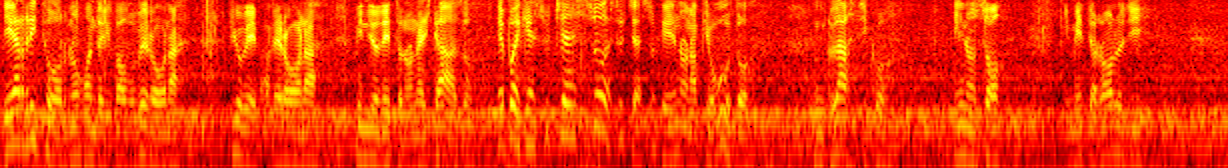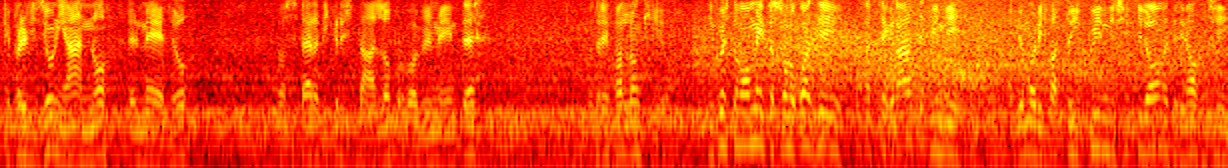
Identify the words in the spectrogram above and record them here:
e al ritorno, quando arrivavo a Verona, pioveva a Verona. Quindi ho detto non è il caso. E poi che è successo? È successo che non ha piovuto. Un classico. Io non so, i meteorologi che previsioni hanno del meteo la sfera di cristallo probabilmente potrei farlo anch'io in questo momento sono quasi a Segrate quindi abbiamo rifatto i 15 km no, che, ci,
